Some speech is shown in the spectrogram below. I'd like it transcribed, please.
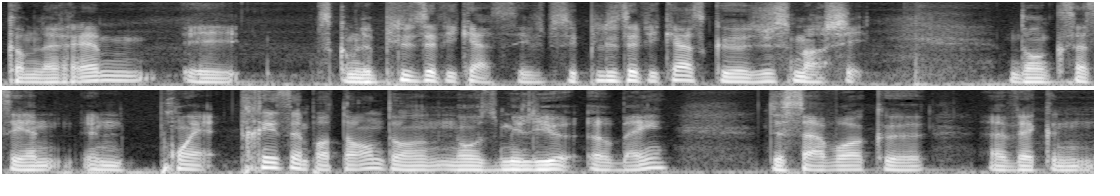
comme le REM, est, c'est comme le plus efficace. C'est, plus efficace que juste marcher. Donc, ça, c'est un, point très important dans nos milieux urbains, de savoir que avec un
